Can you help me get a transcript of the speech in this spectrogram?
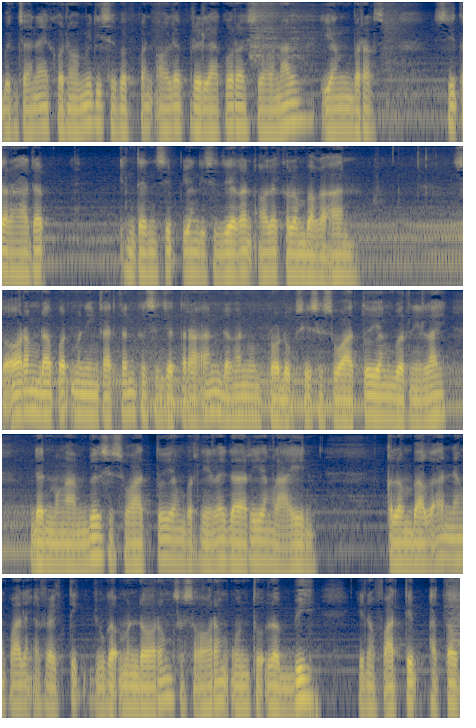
Bencana ekonomi disebabkan oleh perilaku rasional yang beraksi terhadap intensif yang disediakan oleh kelembagaan. Seorang dapat meningkatkan kesejahteraan dengan memproduksi sesuatu yang bernilai dan mengambil sesuatu yang bernilai dari yang lain. Kelembagaan yang paling efektif juga mendorong seseorang untuk lebih inovatif atau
